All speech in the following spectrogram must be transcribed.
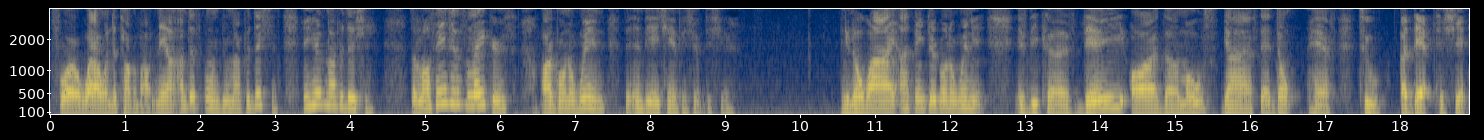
for what I wanted to talk about. Now I'm just going to do my predictions, and here's my prediction: the Los Angeles Lakers are going to win the NBA championship this year. You know why I think they're going to win it? Is because they are the most guys that don't have to adapt to shit.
